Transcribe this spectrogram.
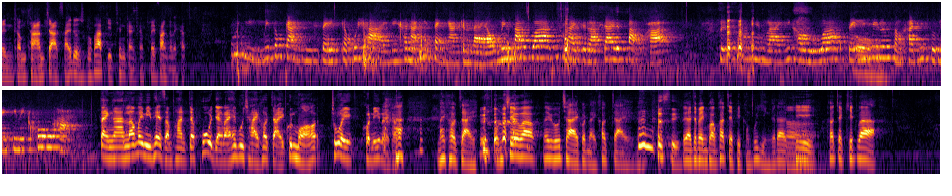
เป็นคำถามจากสายด่วนสุขภาพจิตเช่นกันครับ ไปฟังกันเลยครับ ผู้หญิงไม่ต้องการมีเซ็กส์กับผู้ชายในขณะที่แต่งงานกันแล้ว ไม่ทราบว่าผู้ชายจะรับได้หรือเปล่าคะหรือจะทำอย่างไรให้เขารู้ว่าเซ็กส์ไม่ใช่เรื่องสำคัญที่สุดในชีวิตคู่ค่ะ แต่งงานแล้วไม่มีเพศสัมพันธ์จะพูดอย่างไรให้ผู้ชายเข้าใจ คุณหมอช่วยคนนี้หน่อยครับ ไม่เข้าใจ ผมเชื่อว่าไม่มีผู้ชายคนไหนเข้าใจนะ นั่นน่ะสิ หรืออาจจะเป็นความเข้าใจผิดของผู้หญิงก็ได้อ่าที่เขาจะคิดว่า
